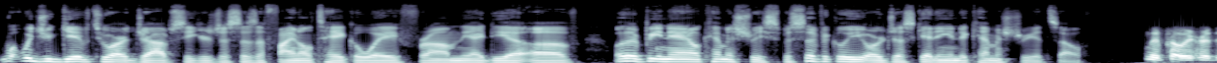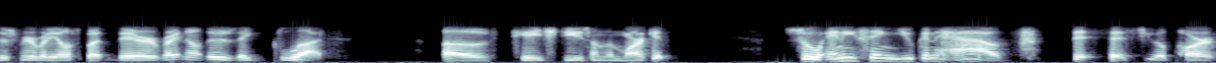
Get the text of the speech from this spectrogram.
what would you give to our job seekers just as a final takeaway from the idea of whether it be nanochemistry specifically or just getting into chemistry itself? They've probably heard this from everybody else, but there right now there's a glut of PhDs on the market. So anything you can have that sets you apart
